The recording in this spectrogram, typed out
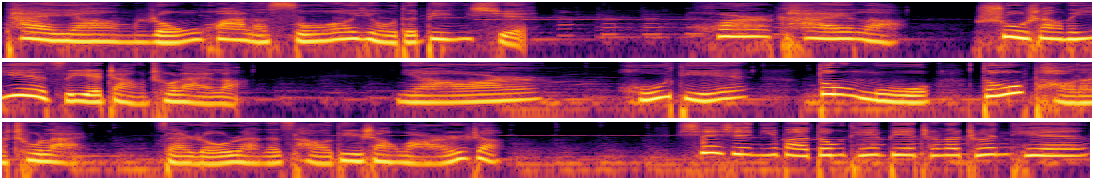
太阳融化了所有的冰雪，花儿开了，树上的叶子也长出来了，鸟儿、蝴蝶、动物都跑了出来，在柔软的草地上玩着。谢谢你把冬天变成了春天，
